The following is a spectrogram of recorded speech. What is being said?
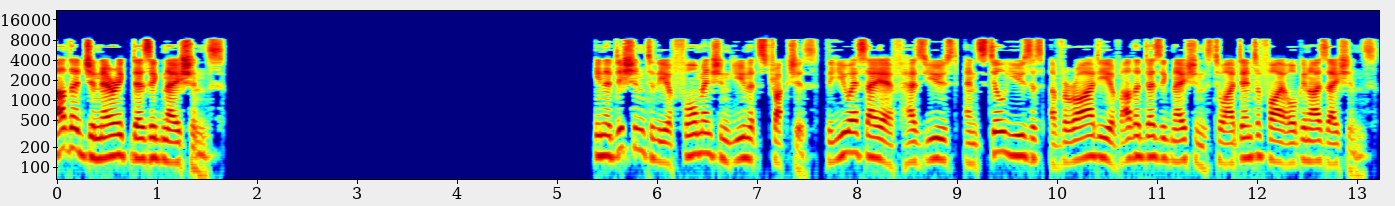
Other generic designations. In addition to the aforementioned unit structures, the USAF has used, and still uses, a variety of other designations to identify organizations.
